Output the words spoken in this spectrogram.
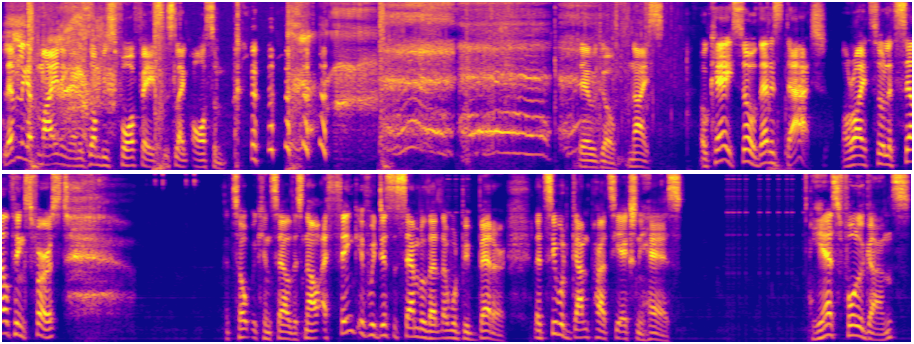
Leveling up mining on a zombie's foreface is like awesome. there we go. Nice. Okay, so that is that. Alright, so let's sell things first. Let's hope we can sell this. Now, I think if we disassemble that, that would be better. Let's see what gun parts he actually has. He has full guns,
